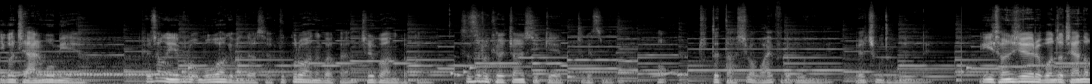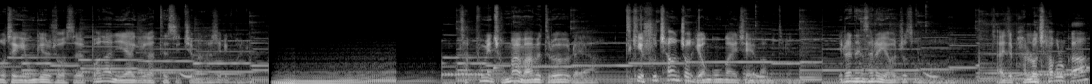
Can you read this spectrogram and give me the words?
이건 제 알몸이에요. 표정을 일부러 모호하게 만들었어요. 부끄러워하는 걸까요? 즐거워하는 걸까요? 스스로 결정할 수 있게 주겠습니다. 어? 좋됐다. 씨발 와이프도 보고 있는데. 여자친구도 보고 있는데. 이 전시회를 먼저 제안하고 제게 용기를 주었어요. 뻔한 이야기 같을 수 있지만 사실인걸요. 작품이 정말 마음에 들어요, 레아. 특히 후차원적 연공간이 제일 마음에 들어요. 이런 행사를 열어줘서 고마워요. 자, 이제 발로 차볼까?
